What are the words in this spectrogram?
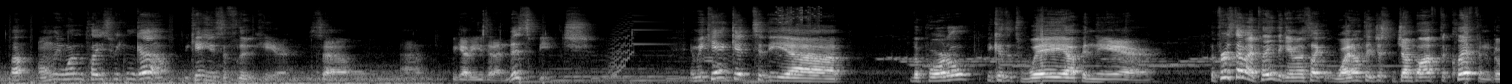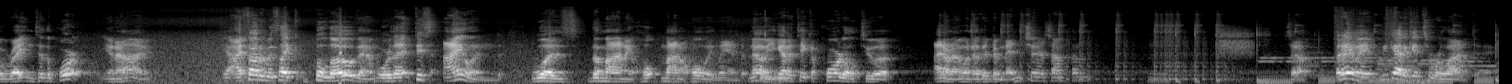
Well, only one place we can go. We can't use the flute here, so uh, we got to use it on this beach. And we can't get to the uh, the portal because it's way up in the air. The first time I played the game, I was like, why don't they just jump off the cliff and go right into the portal? You know, I, yeah, I thought it was like below them, or that this island was the Mono, Mono Holy Land. But no, you got to take a portal to a, I don't know, another dimension or something. So, but anyway, we got to get to Rolante.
